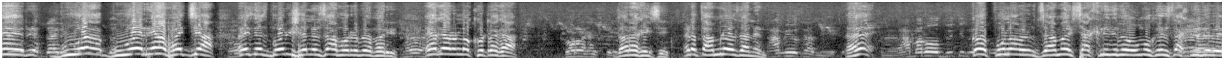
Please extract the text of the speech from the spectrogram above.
direct- বুয়া বুয়া র্যাপ হাজ্জা এই যে বরিশালের জাফরের ব্যাপারী এগারো লক্ষ টাকা ধরা খাইছে। এটা তো আমরাও জানেন। আমিও জানি হ্যাঁ? হ্যাঁ, পোলার জামাই চাকরি দেবে অমুকের চাকরি দেবে।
